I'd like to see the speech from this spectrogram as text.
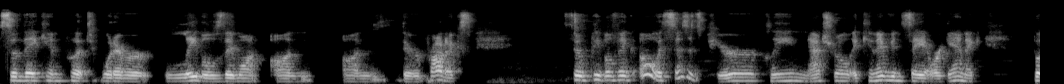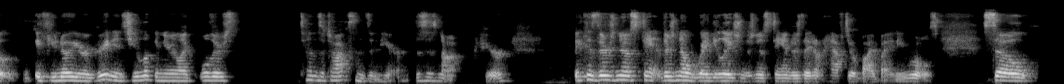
So they can put whatever labels they want on on their products. So people think oh it says it's pure clean natural. It can even say organic. But if you know your ingredients you look and you're like well there's tons of toxins in here. This is not pure. Because there's no stand there's no regulation there's no standards. They don't have to abide by any rules. So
